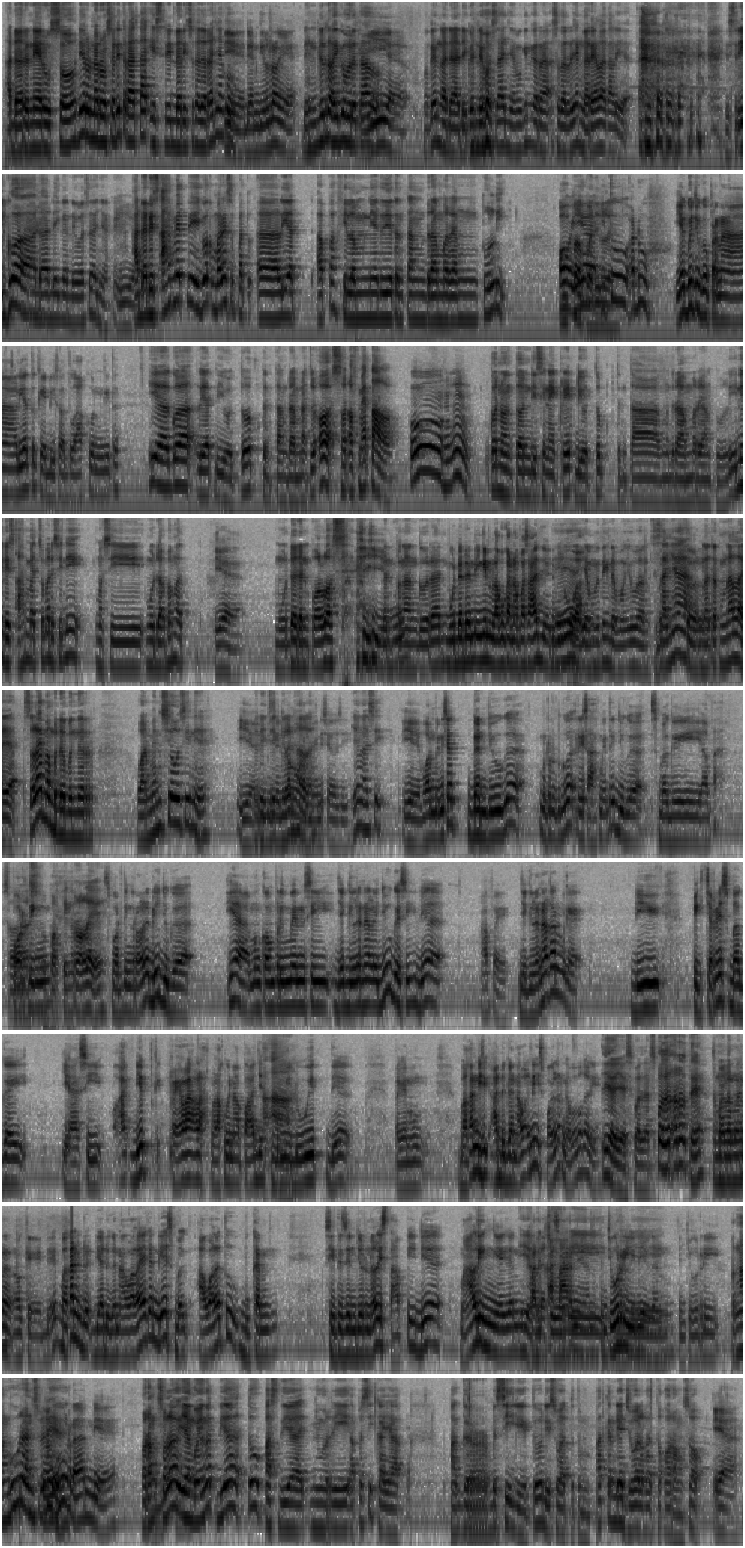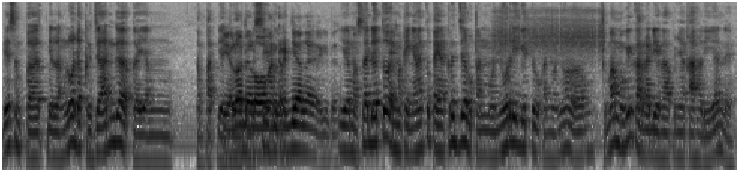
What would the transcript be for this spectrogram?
Ada Rene Russo. Ini Rene Russo ini ternyata istri dari sutradaranya kok. Iya, Dan Gilroy ya. Dan Gilroy gue baru tahu. Iya. Makanya nggak ada adegan dewasanya. Mungkin karena saudaranya nggak rela kali ya. Istri gua ada adegan dewasanya. Iya. Ada Riz Ahmed nih. Gue kemarin sempat eh, lihat apa filmnya dia tentang drummer yang tuli. Oh Lupa iya, gua judulnya. itu aduh. Iya, gue juga pernah lihat tuh kayak di suatu akun gitu. Iya, gua lihat di YouTube tentang drummer tuli. Oh, Sound of Metal. Oh, hmm. Gue nonton di Cinecrip di YouTube tentang drummer yang tuli. Ini Riz Ahmed, cuma di sini masih muda banget. Iya. Muda dan polos Iya, dan pengangguran. Muda dan ingin melakukan apa saja demi Iya, uang. yang penting dapat uang. Sisanya nggak terkenal lah ya. Soalnya emang bener-bener one man show sini ya. Iya, Dari Jack Gyllenhaal. one ya. man show sih. Iya nggak sih? Iya, one man shot dan juga menurut gua Riz Ahmed itu juga sebagai apa? Sporting Uh, supporting role ya. sporting role dia juga ya mengkomplimen si Jack Gyllenhaal juga sih. Dia apa ya? Jack Gyllenhaal kan kayak di picture-nya sebagai ya si ah, dia rela lah ngelakuin apa aja Ah. demi duit dia pengen bahkan di adegan awal ini spoiler nggak apa-apa kali ya Iya iya spoiler. Spoiler alert ya teman-teman. oke dia bahkan di, adegan awalnya kan dia sebagai awalnya tuh bukan citizen journalist tapi dia maling ya kan Iya, pada pencuri, kasarnya pencuri dia maling. kan pencuri Pengangguran sebenarnya. ya. pengangguran dia Orang soalnya yang gue inget dia tuh pas dia nyuri apa sih kayak pagar besi gitu di suatu tempat kan dia jual ke toko rongsok. ya Dia sempat bilang lu ada kerjaan nggak ke yang tempat dia ya jual lo ada lowongan itu?" kerja nggak gitu Iya, maksudnya dia tuh emang keinginan tuh pengen kerja bukan mau nyuri gitu, bukan mau nyolong. Cuma mungkin karena dia nggak punya keahlian deh,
